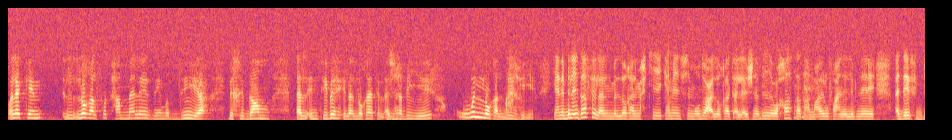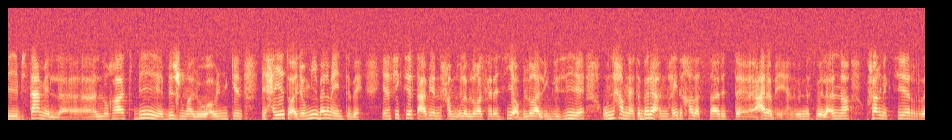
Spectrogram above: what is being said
ولكن اللغة الفصحى ما لازم تضيع بخضم الانتباه إلى اللغات الأجنبية واللغة المحكية. يعني بالإضافة للغة المحكيه كمان في موضوع اللغات الأجنبية وخاصة معروف عن اللبناني قد بيستعمل اللغات بجمله أو يمكن بحياته اليومية بلا ما ينتبه يعني في كثير تعابير نحن بنقولها باللغة الفرنسية أو باللغة الإنجليزية ونحن بنعتبرها إنه هيدي خلص صارت عربي يعني بالنسبة لنا وشغلة كثير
